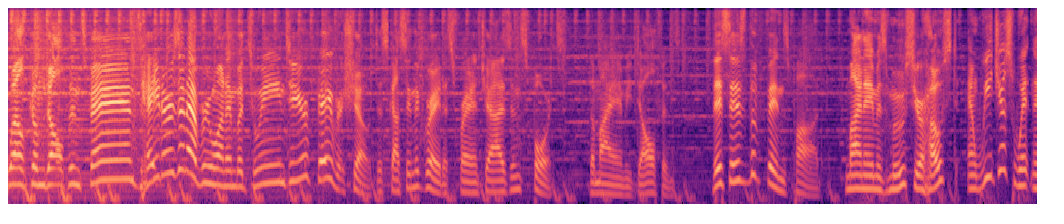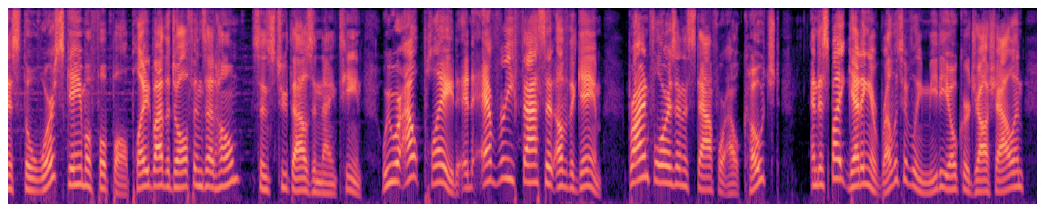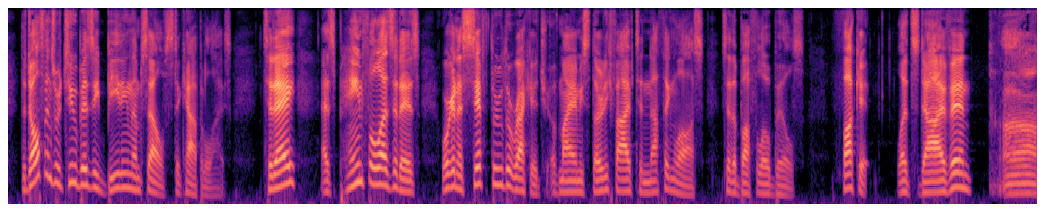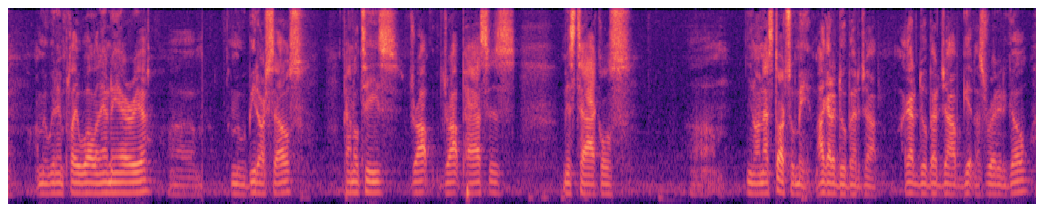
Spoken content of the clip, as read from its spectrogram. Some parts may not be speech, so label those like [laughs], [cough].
Welcome, Dolphins fans, haters, and everyone in between to your favorite show discussing the greatest franchise in sports, the Miami Dolphins. This is the Fins Pod. My name is Moose, your host, and we just witnessed the worst game of football played by the Dolphins at home since 2019. We were outplayed in every facet of the game. Brian Flores and his staff were outcoached, and despite getting a relatively mediocre Josh Allen, the Dolphins were too busy beating themselves to capitalize. Today, as painful as it is, we're going to sift through the wreckage of Miami's 35 to nothing loss to the Buffalo Bills. Fuck it. Let's dive in. Uh, I mean, we didn't play well in any area. Um, I mean, we beat ourselves. Penalties, drop drop passes, missed tackles. Um, you know, and that starts with me. I got to do a better job. I got to do a better job of getting us ready to go.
